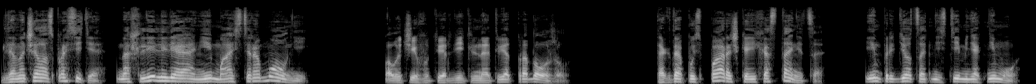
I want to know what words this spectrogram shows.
«Для начала спросите, нашли ли они мастера молний?» Получив утвердительный ответ, продолжил. «Тогда пусть парочка их останется. Им придется отнести меня к нему.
